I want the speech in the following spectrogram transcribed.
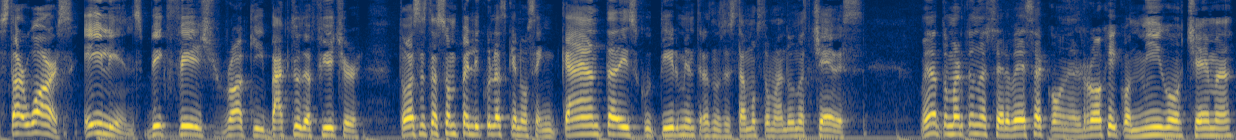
Star Wars, Aliens, Big Fish, Rocky, Back to the Future. Todas estas son películas que nos encanta discutir mientras nos estamos tomando unas cheves. Ven a tomarte una cerveza con el Roque y conmigo, Chema,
